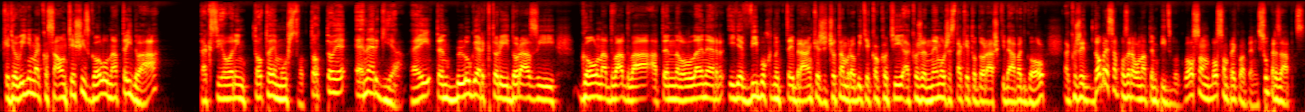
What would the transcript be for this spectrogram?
keď ho vidím, ako sa on teší z gólu na 3-2, tak si hovorím, toto je mužstvo, toto je energia. Hej? Ten Bluger, ktorý dorazí gól na 2-2 a ten Lener ide vybuchnúť tej bránke, že čo tam robíte kokoti, akože nemôže z takéto dorážky dávať gól. Akože dobre sa pozeralo na ten Pittsburgh, bol som, bol som prekvapený, super zápas.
